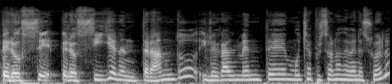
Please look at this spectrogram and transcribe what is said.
Pero, se, pero siguen entrando ilegalmente muchas personas de Venezuela.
